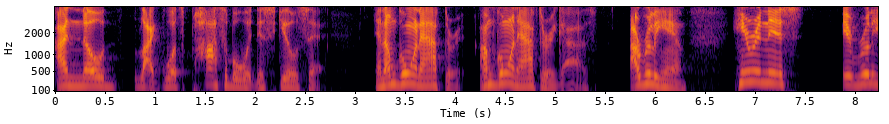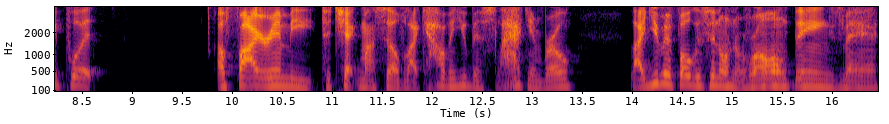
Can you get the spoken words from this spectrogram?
I know like what's possible with this skill set, and I'm going after it. I'm going after it, guys. I really am hearing this, it really put a fire in me to check myself. Like, Calvin, you've been slacking, bro. Like, you've been focusing on the wrong things, man.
